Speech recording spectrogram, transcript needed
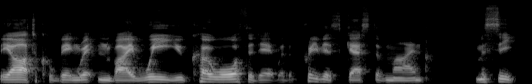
the article being written by we. You co-authored it with a previous guest of mine, Maciej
